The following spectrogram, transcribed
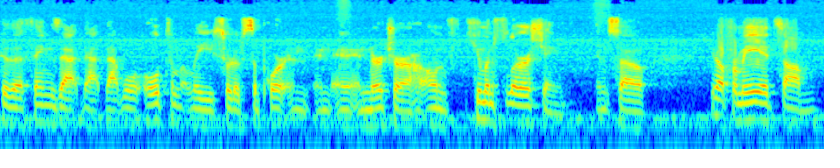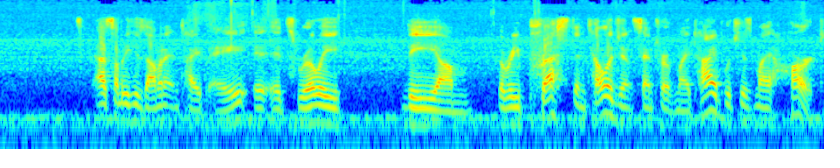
to the things that, that, that will ultimately sort of support and, and, and nurture our own human flourishing. And so, you know, for me, it's um, as somebody who's dominant in type eight, it, it's really the um, the repressed intelligence center of my type, which is my heart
